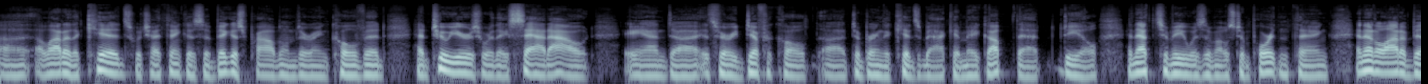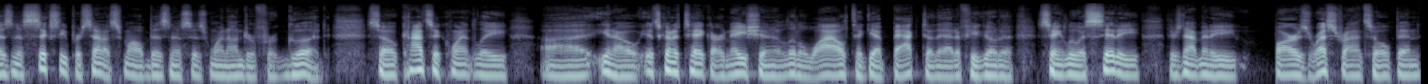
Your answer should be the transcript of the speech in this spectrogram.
uh, a lot of the kids, which I think is the biggest problem during COVID, had two years where they sat out, and uh, it's very difficult uh, to bring the kids back and make up that deal. And that to me was the most important thing. And then a lot of business, 60% of small businesses went under for good. So consequently, uh, you know, it's going to take our nation a little while to get back to that. If you go to St. Louis City, there's not many bars, restaurants open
